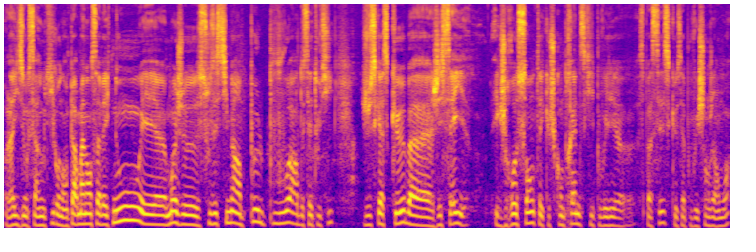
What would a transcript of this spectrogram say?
voilà, c'est un outil qu'on a en permanence avec nous et moi je sous-estimais un peu le pouvoir de cet outil jusqu'à ce que bah, j'essaye et que je ressente et que je comprenne ce qui pouvait se passer, ce que ça pouvait changer en moi.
